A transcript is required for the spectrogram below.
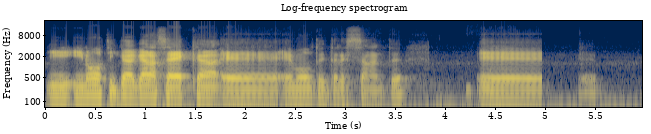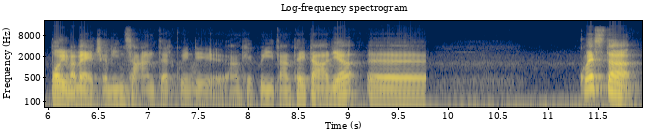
In, in ottica gara secca è, è molto interessante. E poi vabbè c'è Vince Hunter, quindi anche qui tanta Italia. Eh, questa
